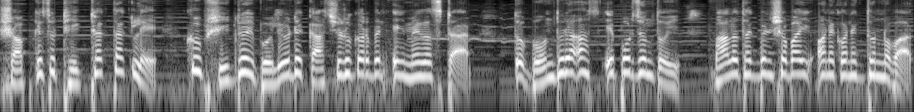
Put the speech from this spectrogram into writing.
সবকিছু ঠিকঠাক থাকলে খুব শীঘ্রই বলিউডে কাজ শুরু করবেন এই মেগাস্টার। তো বন্ধুরা, আজ এ পর্যন্তই। ভালো থাকবেন সবাই। অনেক অনেক ধন্যবাদ।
